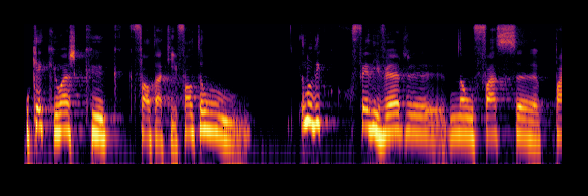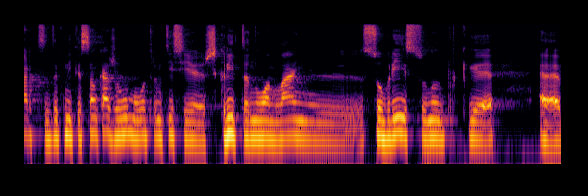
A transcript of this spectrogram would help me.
O que é que eu acho que, que, que falta aqui? Falta um. Eu não digo o Fediver eh, não faça parte da comunicação, que haja uma ou outra notícia escrita no online eh, sobre isso, porque eh,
